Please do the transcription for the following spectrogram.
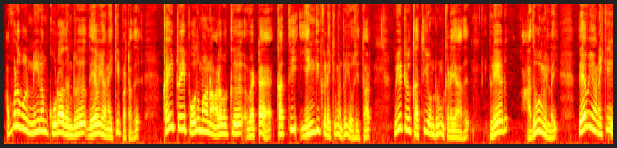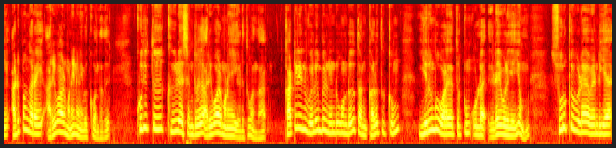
அவ்வளவு நீளம் கூடாதென்று தேவயானைக்கு பட்டது. கயிற்றை போதுமான அளவுக்கு வெட்ட கத்தி எங்கு கிடைக்கும் என்று யோசித்தாள். வீட்டில் கத்தி ஒன்றும் கிடையாது. பிளேடு அதுவும் இல்லை. தேவயானைக்கு அடுப்பங்கரை அரிவாள்மனை நினைவுக்கு வந்தது. குதித்து கீழே சென்று அரிவாள்மனையை எடுத்து வந்தார் கட்டிலின் விளிம்பில் நின்று கொண்டு தன் கழுத்துக்கும் இரும்பு வளையத்துக்கும் உள்ள இடைவெளியையும் சுருக்கு விட வேண்டிய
